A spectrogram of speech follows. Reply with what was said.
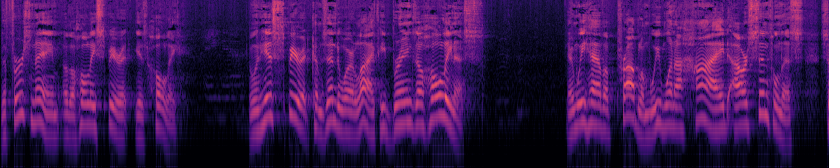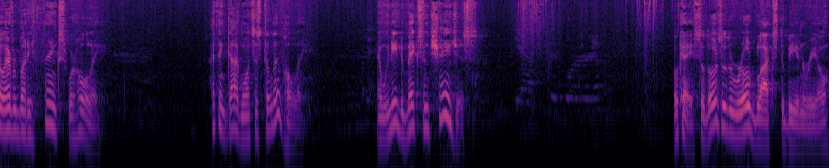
The first name of the Holy Spirit is holy. And when His Spirit comes into our life, He brings a holiness. And we have a problem. We want to hide our sinfulness so everybody thinks we're holy. I think God wants us to live holy. And we need to make some changes. Okay, so those are the roadblocks to being real.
